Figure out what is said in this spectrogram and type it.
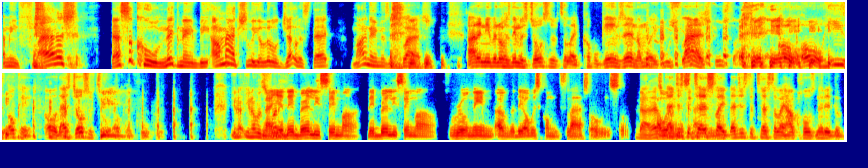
I mean, Flash. that's a cool nickname. B. I'm actually a little jealous that my name isn't Flash. I didn't even know his name was Joseph till like a couple games in. I'm like, who's Flash? Who's Flash? oh, oh, he's okay. Oh, that's Joseph too. Okay, cool, cool. You know, you know, it's nah, funny. Yeah, they barely say my. They barely say my real name ever. They always call me Flash always. So nah, that's that just to test like that just to test to like how close knitted the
